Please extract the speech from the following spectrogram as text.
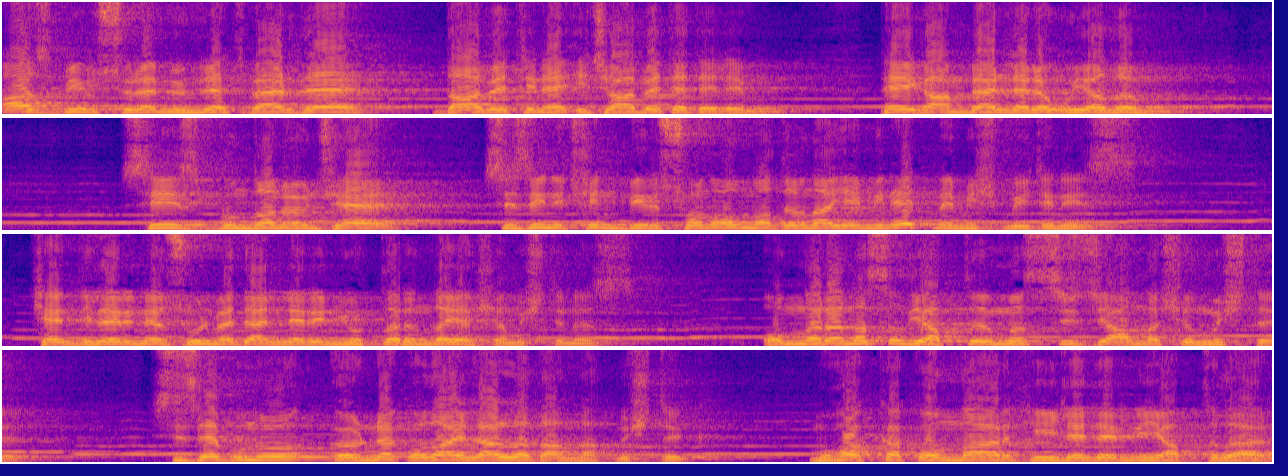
az bir süre mühlet ver de davetine icabet edelim. Peygamberlere uyalım. Siz bundan önce sizin için bir son olmadığına yemin etmemiş miydiniz? Kendilerine zulmedenlerin yurtlarında yaşamıştınız. Onlara nasıl yaptığımız sizce anlaşılmıştı. Size bunu örnek olaylarla da anlatmıştık. Muhakkak onlar hilelerini yaptılar.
